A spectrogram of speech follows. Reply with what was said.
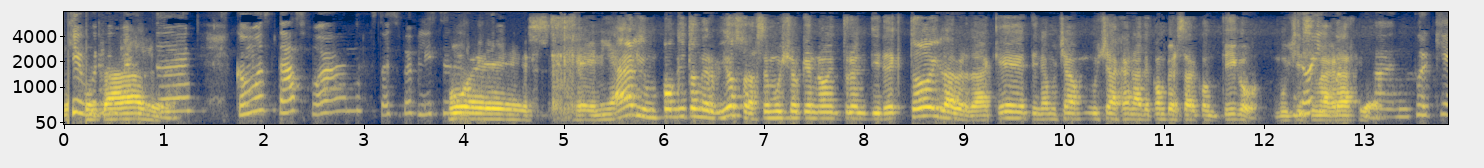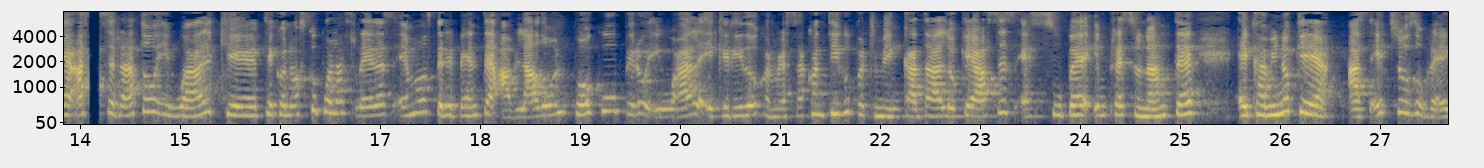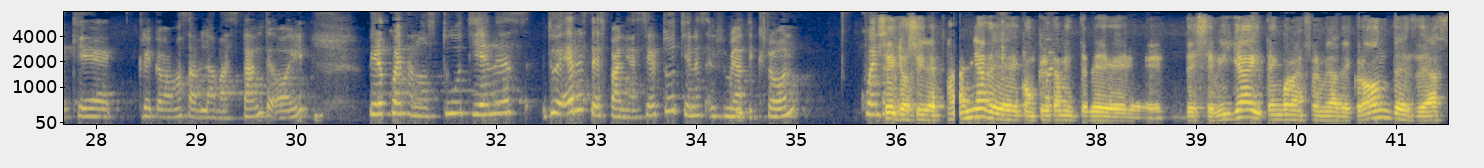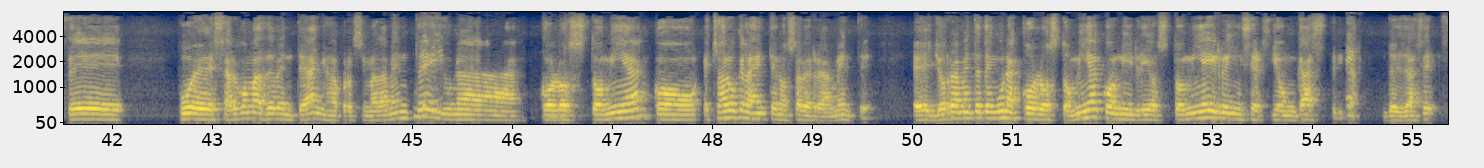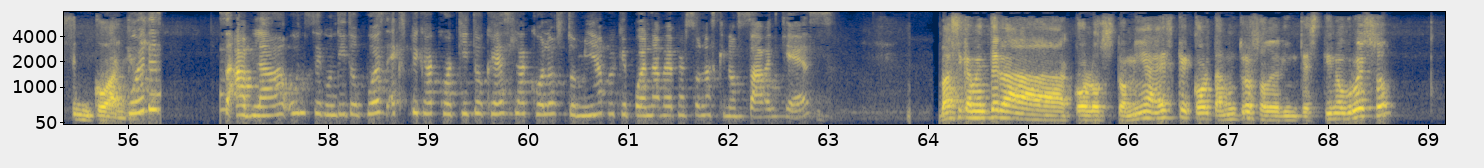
qué bueno. ¿Cómo estás Juan? Estoy súper feliz. pues genial y un poquito nervioso. Hace mucho que no entro en directo y la verdad que tenía muchas muchas ganas de conversar contigo. Muchísimas gracias. porque hace rato igual que te conozco por las redes, hemos de repente hablado un poco, pero igual he querido conversar contigo porque me encanta lo que haces. Es súper impresionante el camino que has hecho sobre el que creo que vamos a hablar bastante hoy. Pero cuéntanos, tú tienes, tú eres de España, ¿cierto? ¿Tienes enfermedad de Crohn? Sí, yo soy de España, de, concretamente de, de, Sevilla, y tengo la enfermedad de Crohn desde hace, pues, algo más de 20 años aproximadamente, y una colostomía con... Esto es algo que la gente no sabe realmente. Eh, yo realmente tengo una colostomía con ileostomía y reinserción gástrica eh, desde hace cinco años. ¿Puedes hablar un segundito? ¿Puedes explicar cortito qué es la colostomía? Porque pueden haber personas que no saben qué es. Básicamente la colostomía es que cortan un trozo del intestino grueso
